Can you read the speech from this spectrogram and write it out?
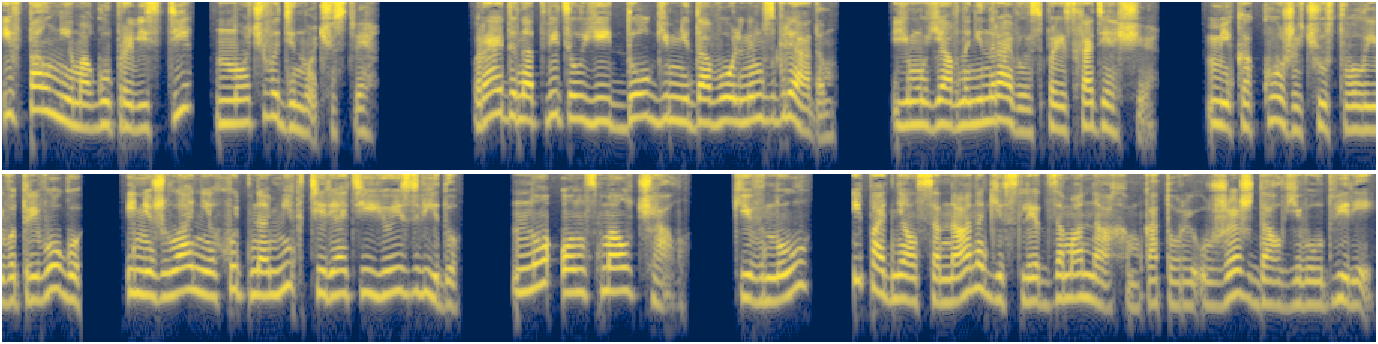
и вполне могу провести ночь в одиночестве». Райден ответил ей долгим недовольным взглядом. Ему явно не нравилось происходящее. Мика кожей чувствовала его тревогу и нежелание хоть на миг терять ее из виду. Но он смолчал, кивнул и поднялся на ноги вслед за монахом, который уже ждал его у дверей.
